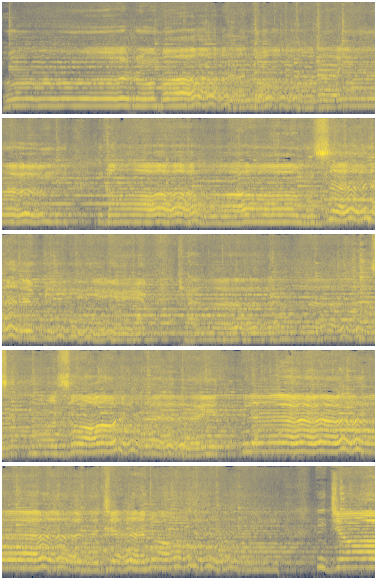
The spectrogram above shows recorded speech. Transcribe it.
Kurban olayım gamzene bir kez nazar eyle cenanım. Canım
